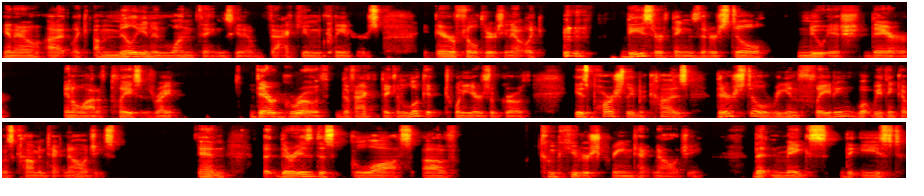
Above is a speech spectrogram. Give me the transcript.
you know, uh, like a million and one things, you know, vacuum cleaners, air filters, you know, like these are things that are still newish there in a lot of places, right? Their growth, the fact that they can look at 20 years of growth, is partially because they're still reinflating what we think of as common technologies. And uh, there is this gloss of computer screen technology that makes the East,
